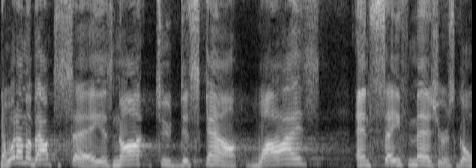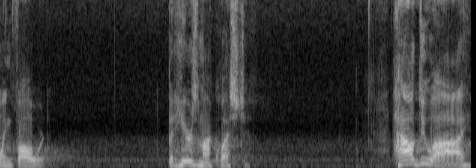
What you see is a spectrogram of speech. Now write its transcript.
Now, what I'm about to say is not to discount wise and safe measures going forward. But here's my question How do I,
